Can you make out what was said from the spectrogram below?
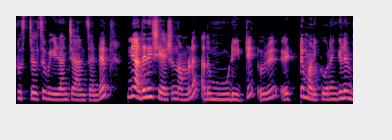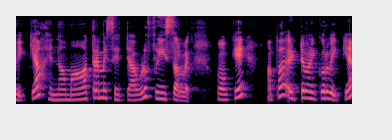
ക്രിസ്റ്റൽസ് വീഴാൻ ചാൻസ് ഉണ്ട്. ഇനി അതിന് ശേഷം നമ്മൾ അത് മൂടിയിട്ട് ഒരു എട്ട് മണിക്കൂറെങ്കിലും വെക്കുക. എന്നാൽ മാത്രമേ സെറ്റ് ആവുള്ളൂ ഫ്രീസറിൽ ഓക്കെ അപ്പോൾ എട്ട് മണിക്കൂർ വെക്കുക.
